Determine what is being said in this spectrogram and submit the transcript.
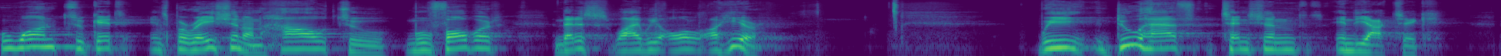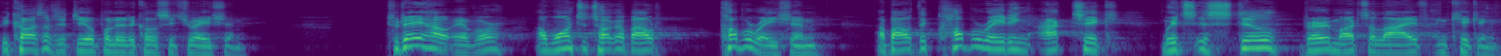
who want to get inspiration on how to move forward, and that is why we all are here. We do have tensions in the Arctic because of the geopolitical situation. Today, however, I want to talk about cooperation, about the cooperating Arctic, which is still very much alive and kicking.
